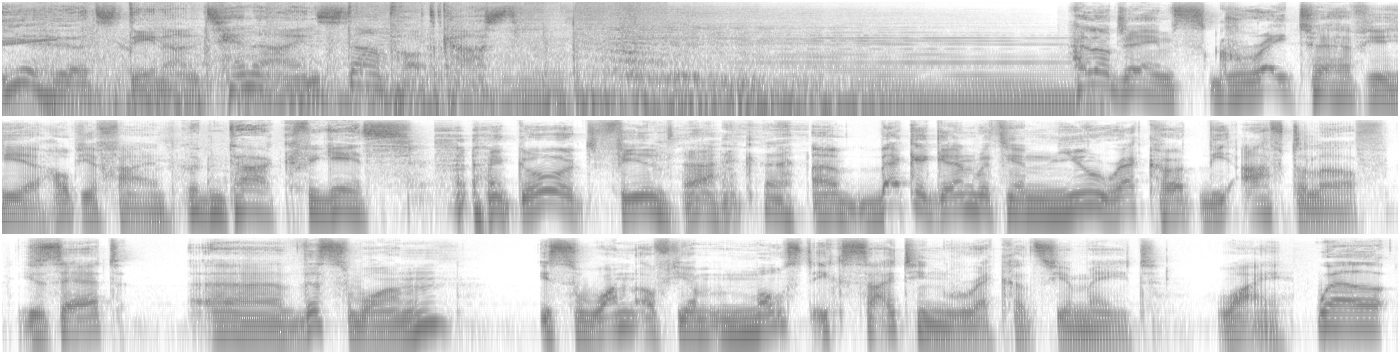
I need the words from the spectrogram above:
Ihr hört den Antenne 1 Star Podcast. Hello, James. Great to have you here. Hope you're fine. Guten Tag, wie geht's? Good, vielen Dank. uh, back again with your new record, The Afterlove. You said uh, this one is one of your most exciting records you made. Why? Well,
